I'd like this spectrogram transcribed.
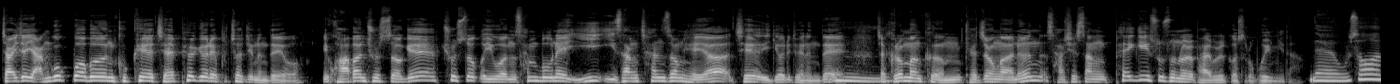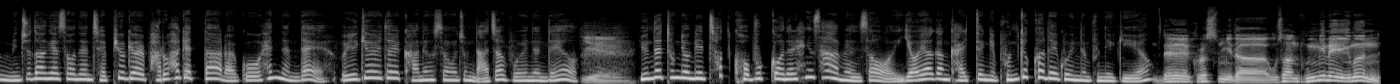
자, 이제 양곡법은 국회 재표결에 붙여지는데요. 이 과반 출석에 출석 의원 3분의 2 이상 찬성해야 재의결이 되는데, 자, 그런 만큼 개정안은 사실상 폐기 수순을 밟을 것으로 보입니다. 네, 우선 민주당에서는 재표결 바로 하겠다라고 했는데 의결될 가능성은 좀 낮아 보이는데요. 예. 윤 대통령이 첫 거부권을 행사하면서 여야 간 갈등이 본격화되고 있는 분위기예요. 네, 그렇습니다. 우선 국민의힘은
